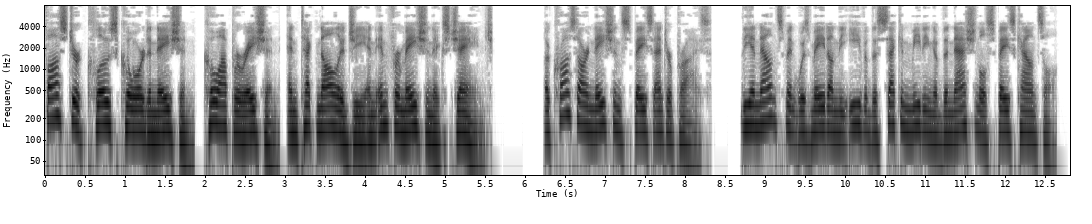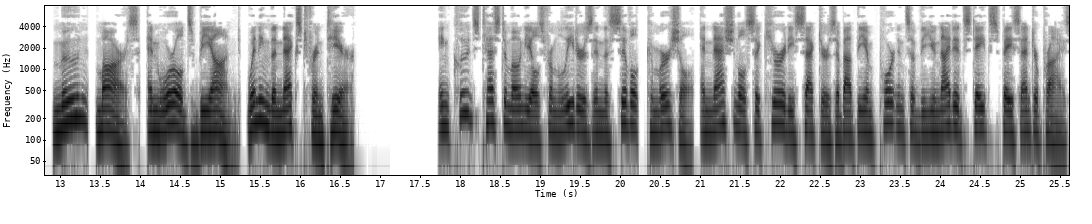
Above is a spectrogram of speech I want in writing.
foster close coordination, cooperation, and technology and information exchange across our nation's space enterprise. The announcement was made on the eve of the second meeting of the National Space Council, Moon, Mars, and Worlds Beyond, Winning the Next Frontier. Includes testimonials from leaders in the civil, commercial, and national security sectors about the importance of the United States space enterprise,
